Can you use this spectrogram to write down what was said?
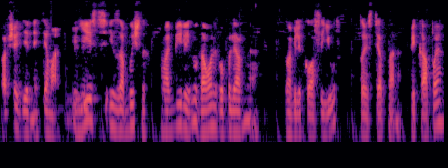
вообще отдельная тема. Mm-hmm. Есть из обычных автомобилей, ну, довольно популярные автомобили класса Ют, то есть это пикапы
